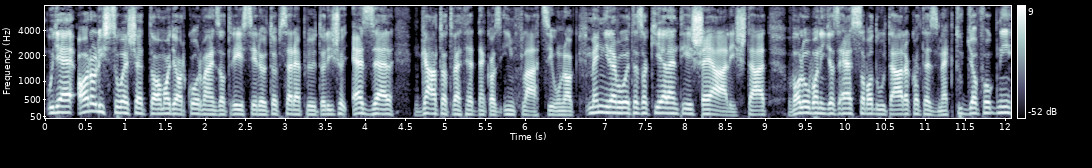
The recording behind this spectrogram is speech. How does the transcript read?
Ugye arról arról is szó esett a magyar kormányzat részéről több szereplőtől is, hogy ezzel gátat vethetnek az inflációnak. Mennyire volt ez a kijelentés reális? Tehát valóban így az elszabadult árakat ez meg tudja fogni,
